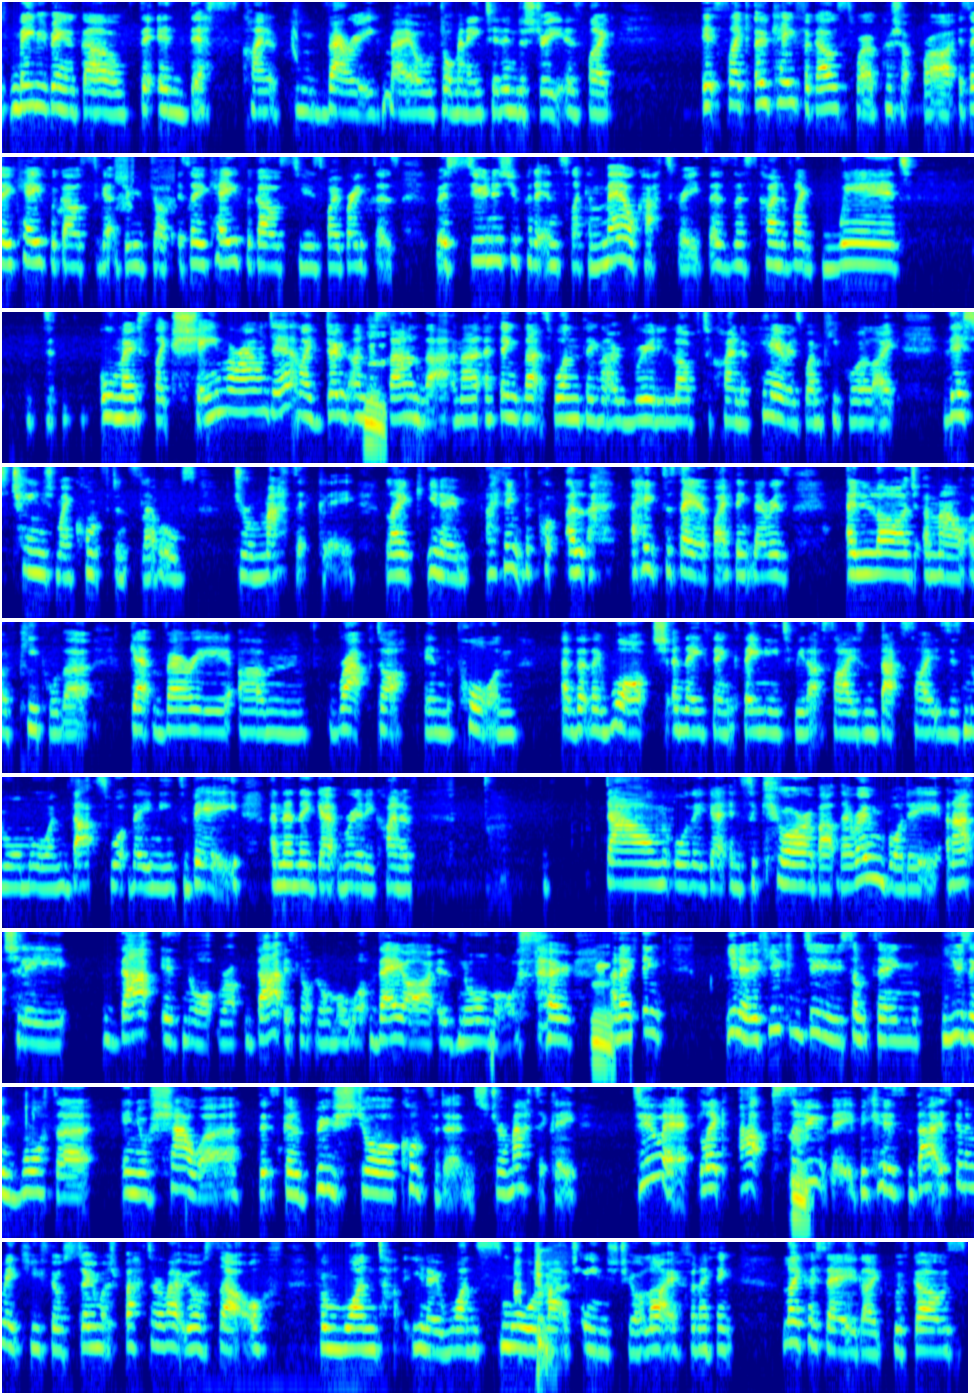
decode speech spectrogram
maybe being a girl that in this kind of very male dominated industry is like it's like okay for girls to wear a push-up bra. It's okay for girls to get a boob job. It's okay for girls to use vibrators. But as soon as you put it into like a male category, there's this kind of like weird, d- almost like shame around it, and I don't hmm. understand mm. that. And I, I think that's one thing that I really love to kind of hear is when people are like, "This changed my confidence levels." dramatically like you know i think the I, I hate to say it but i think there is a large amount of people that get very um, wrapped up in the porn that they watch and they think they need to be that size and that size is normal and that's what they need to be. And then they get really kind of down or they get insecure about their own body. And actually that is not that is not normal. What they are is normal. So mm. and i think you know if you can do something using water in your shower that's going to boost your confidence dramatically do it. Like absolutely. Mm. because that is going to make you feel so much better about yourself from one t- you know one small amount of change to your life. And i think like i say like with girls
